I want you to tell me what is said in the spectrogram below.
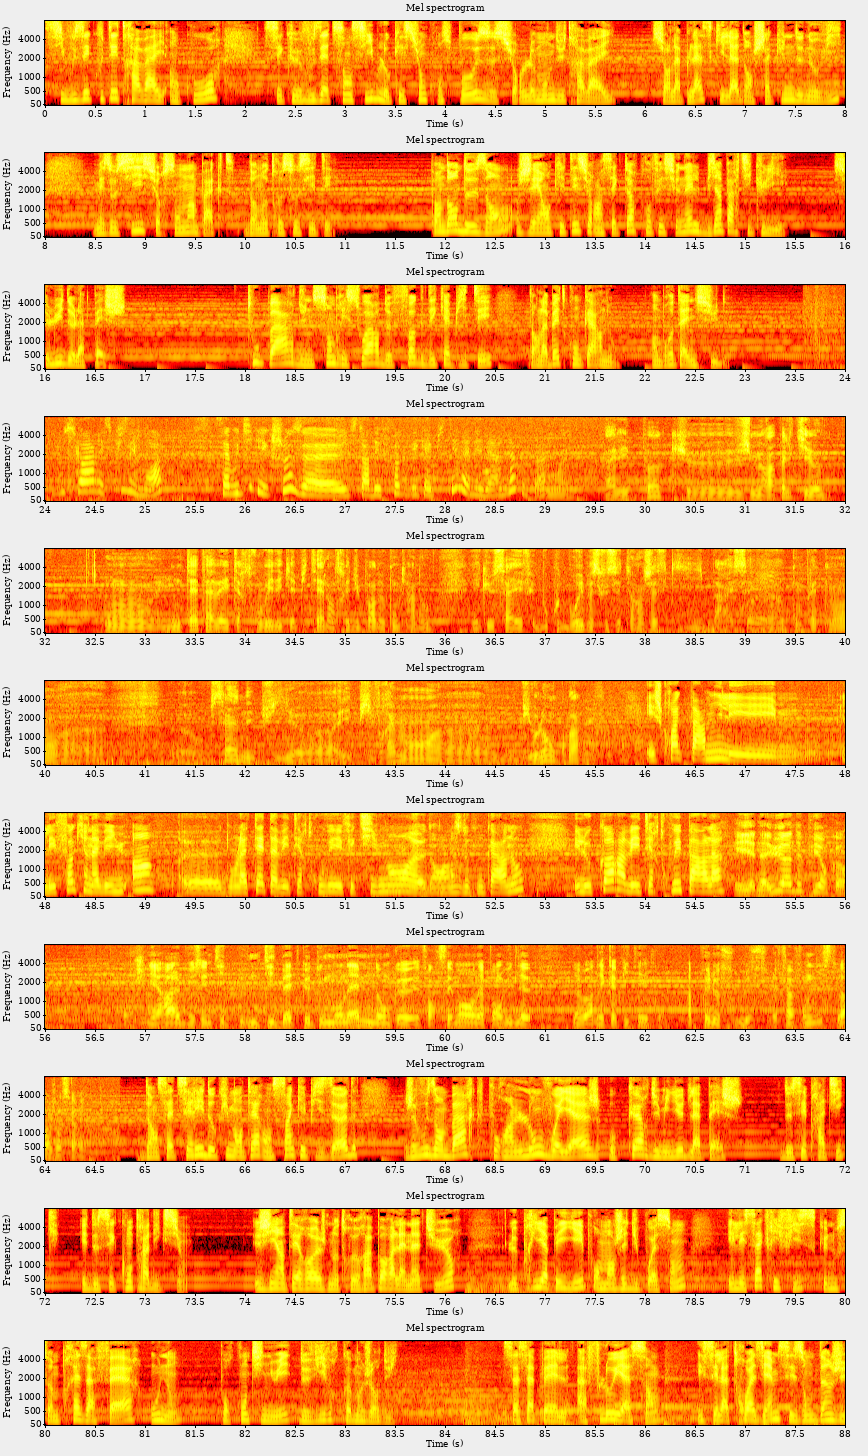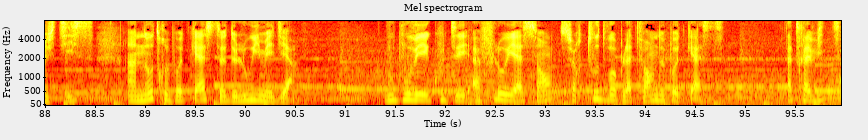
Si vous écoutez Travail en cours, c'est que vous êtes sensible aux questions qu'on se pose sur le monde du travail, sur la place qu'il a dans chacune de nos vies, mais aussi sur son impact dans notre société. Pendant deux ans, j'ai enquêté sur un secteur professionnel bien particulier, celui de la pêche. Tout part d'une sombre histoire de phoques décapités dans la baie de Concarneau, en Bretagne Sud. Bonsoir, excusez-moi. Ça vous dit quelque chose, euh, l'histoire des phoques décapités l'année dernière ou pas? À l'époque, euh, je me rappelle qu'une tête avait été retrouvée décapitée à l'entrée du port de Concarneau et que ça avait fait beaucoup de bruit parce que c'était un geste qui paraissait euh, complètement obscène et puis, et puis vraiment violent quoi. Et je crois que parmi les, les phoques, il y en avait eu un euh, dont la tête avait été retrouvée effectivement euh, dans l'anse de Concarneau et le corps avait été retrouvé par là. Et il y en a eu un depuis encore. En général, bon, c'est une petite, une petite bête que tout le monde aime, donc euh, forcément, on n'a pas envie de l'avoir décapité. quoi. Après, le, le la fin fond de l'histoire, j'en sais rien. Dans cette série documentaire en cinq épisodes, je vous embarque pour un long voyage au cœur du milieu de la pêche, de ses pratiques et de ses contradictions. J'y interroge notre rapport à la nature, le prix à payer pour manger du poisson et les sacrifices que nous sommes prêts à faire ou non pour continuer de vivre comme aujourd'hui. Ça s'appelle À flot et à sang et c'est la troisième saison d'Injustice, un autre podcast de Louis Média. Vous pouvez écouter à flot et à sang sur toutes vos plateformes de podcast. À très vite.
